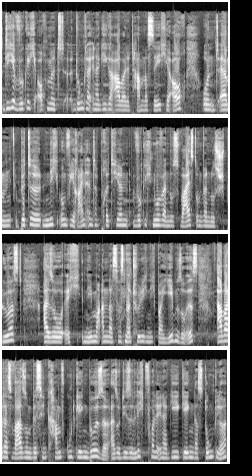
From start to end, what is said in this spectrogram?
die hier wirklich auch mit dunkler Energie gearbeitet haben. Das sehe ich hier auch. Und ähm, bitte nicht irgendwie reininterpretieren, wirklich nur, wenn du es weißt und wenn du es spürst. Also ich nehme an, dass das natürlich nicht bei jedem so ist, aber das war so ein bisschen Kampf gut gegen böse. Also diese lichtvolle Energie gegen das Dunkle.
